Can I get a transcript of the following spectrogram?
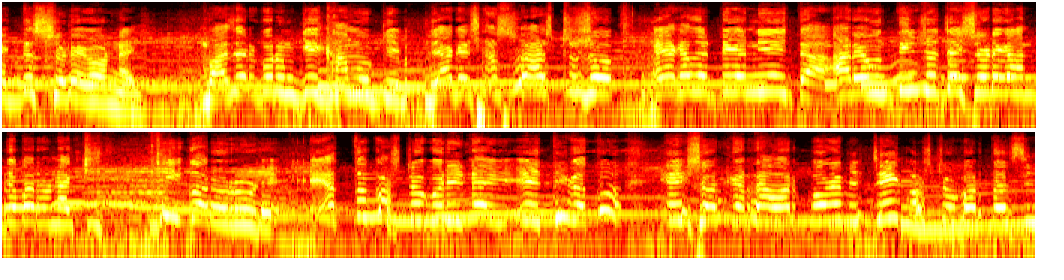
এক দেড়শো টাকাও নাই। বাজার করুম কি, খামু কি? যাকে সাতশো আটশোশো এক হাজার টাকা নিয়েই তা। আর এখন তিনশো, চারশো টাকা আনতে পারো না, কি কি করো রোডে? এত কষ্ট করি নাই এই দিকে তো এই সরকার আমার পরে আমি যেই কষ্ট করতেছি।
